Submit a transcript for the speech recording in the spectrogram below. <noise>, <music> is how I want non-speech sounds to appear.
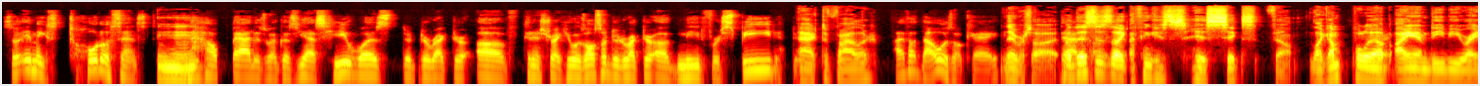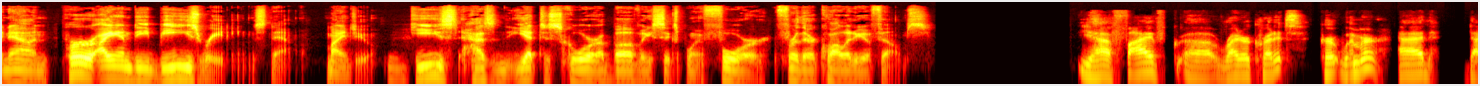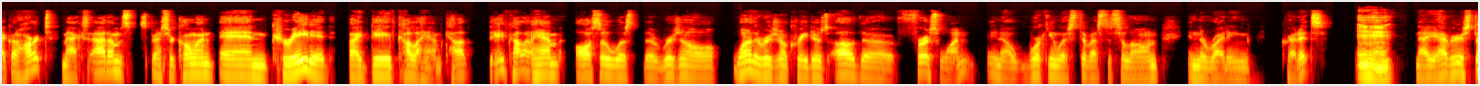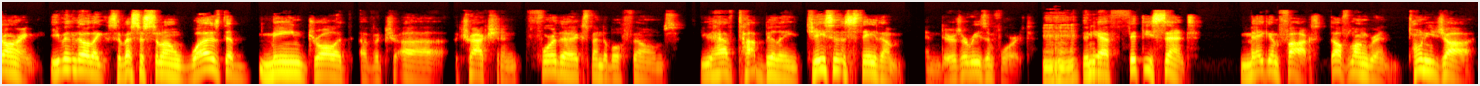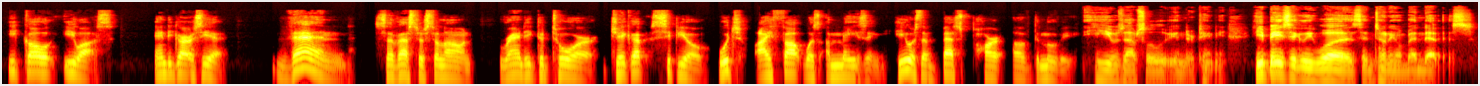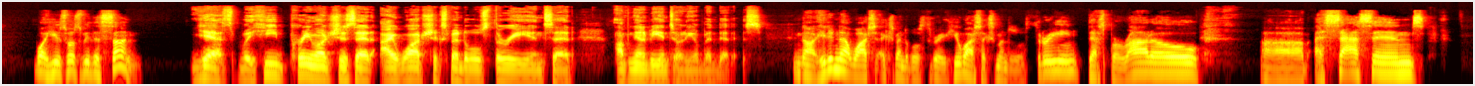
So it makes total sense Mhm. how bad it was. Because yes, he was the director of Hidden Strike. He was also the director of Need for Speed. Act of Valor. I thought that was okay. Never saw it, That but this is like I think his his sixth film. Like I'm pulling up IMDb right now, and per IMDb's ratings now, mind you, Mm. he's has yet to score above a six point four for their quality of films. You have five uh, writer credits. Kurt Wimmer had Daggerhart, Max Adams, Spencer Cohen, and created by Dave Callaham. Cal- Dave Callaham also was the original, one of the original creators of the first one, you know, working with Sylvester Stallone in the writing credits. hmm Now you have here starring, even though like Sylvester Stallone was the main draw of, of uh, attraction for the expendable films, you have top billing Jason Statham, and there's a reason for it. hmm Then you have 50 Cent, Megan Fox, Dolph Lundgren, Tony Jaa, Iko Uwais, Andy Garcia. Then Sylvester Stallone, Randy Couture, Jacob Scipio, which I thought was amazing. He was the best part of the movie. He was absolutely entertaining. He basically was Antonio Banderas. Well, he was supposed to be the son. Yes, but he pretty much just said, I watched Expendables 3 and said, I'm going to be Antonio Banderas. No, he did not watch Expendables 3. He watched Expendables 3, Desperado, uh, Assassins.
